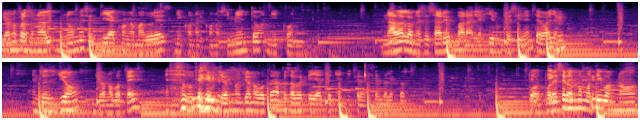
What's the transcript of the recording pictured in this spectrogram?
yo en lo personal no me sentía con la madurez, ni con el conocimiento, ni con nada lo necesario para elegir un presidente, vaya. Entonces yo, yo no voté. En esa votación yo no, yo no voté a pesar de que ya tenía mi credencial de elector. Por, por ese mismo motivo, no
